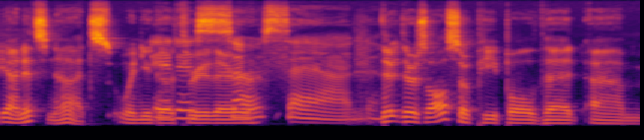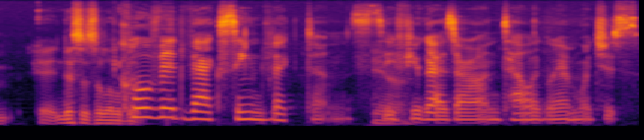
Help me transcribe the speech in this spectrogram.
yeah, and it's nuts when you go it is through there. so sad. there. There's also people that, um, and this is a little bit COVID vaccine victims. Yeah. If you guys are on Telegram, which is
